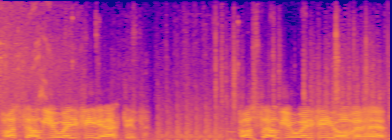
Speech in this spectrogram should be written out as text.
Contact! Hostile UAV active. Hostile UAV overhead.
